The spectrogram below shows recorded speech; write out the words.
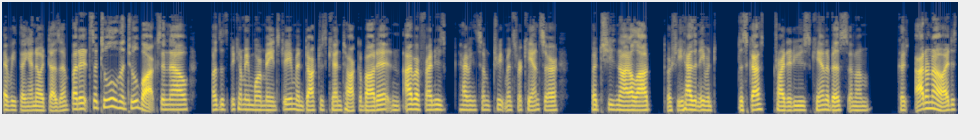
everything. I know it doesn't, but it's a tool in the toolbox. And now as it's becoming more mainstream, and doctors can talk about it. And I have a friend who's having some treatments for cancer, but she's not allowed, or she hasn't even discussed trying to use cannabis. And I'm because I don't know. I just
